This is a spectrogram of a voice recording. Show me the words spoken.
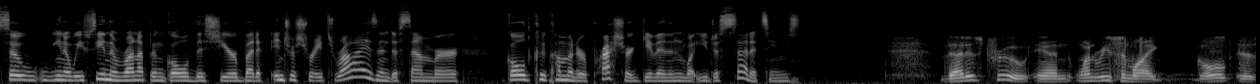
So, you know, we've seen the run up in gold this year, but if interest rates rise in December, gold could come under pressure given what you just said, it seems. That is true. And one reason why gold is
